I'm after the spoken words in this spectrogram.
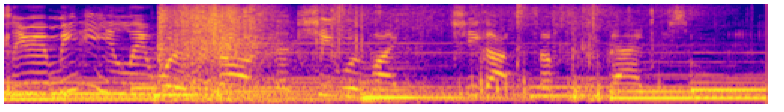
so you immediately would have thought that she was like she got stuff in the bag or something.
